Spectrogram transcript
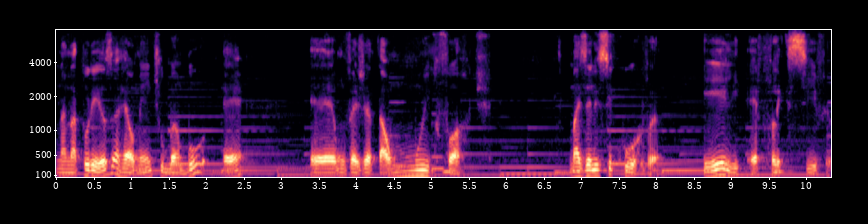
Na natureza, realmente, o bambu é, é um vegetal muito forte, mas ele se curva, ele é flexível.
